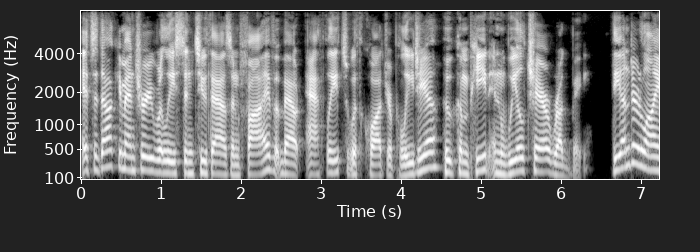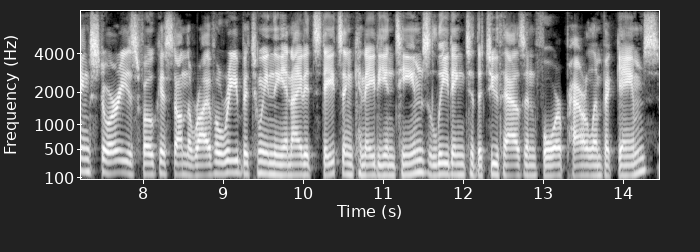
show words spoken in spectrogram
It's a documentary released in 2005 about athletes with quadriplegia who compete in wheelchair rugby. The underlying story is focused on the rivalry between the United States and Canadian teams leading to the 2004 Paralympic Games.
